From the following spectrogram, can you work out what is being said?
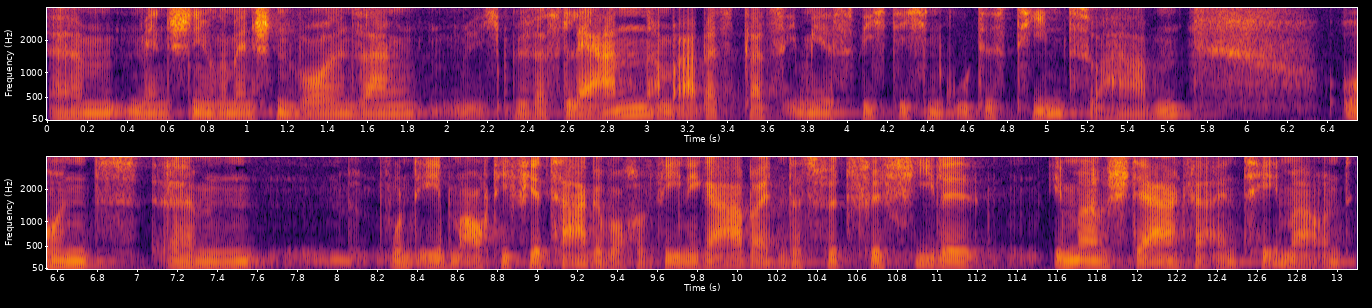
Ähm, Menschen, junge Menschen wollen sagen, ich will was lernen am Arbeitsplatz, mir ist wichtig, ein gutes Team zu haben und, ähm, und eben auch die Vier-Tage-Woche weniger arbeiten. Das wird für viele immer stärker ein Thema. Und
